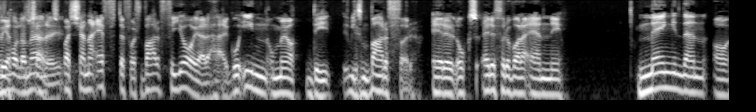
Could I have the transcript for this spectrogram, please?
vet, hålla med känna, dig. Bara känna efter först. Varför gör jag det här? Gå in och möt det. Liksom varför? Är det, också, är det för att vara en i mängden av...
